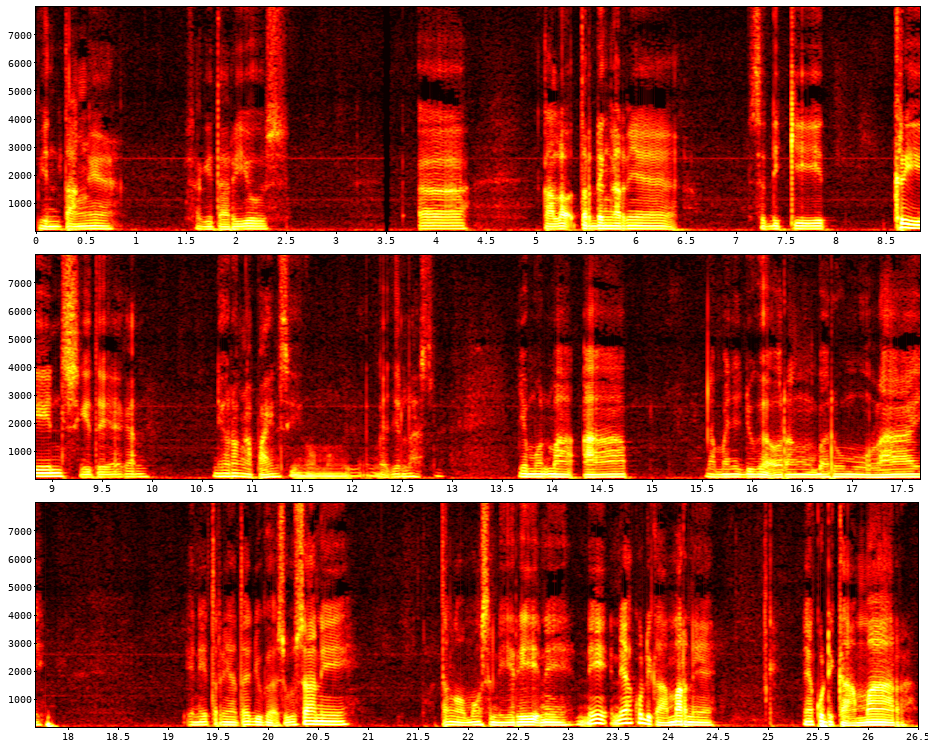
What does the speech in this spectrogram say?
Bintangnya Sagittarius. Eh uh, kalau terdengarnya sedikit cringe gitu ya kan. Ini orang ngapain sih ngomong? Nggak jelas ya mohon maaf. Namanya juga orang baru mulai. Ini ternyata juga susah nih. Kita ngomong sendiri nih. Ini ini aku di kamar nih. Ini aku di kamar.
